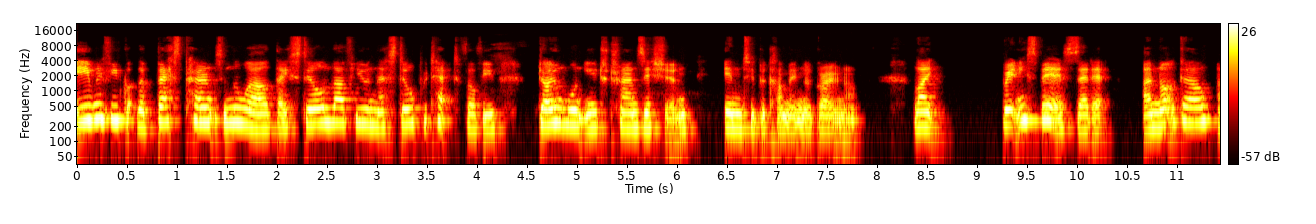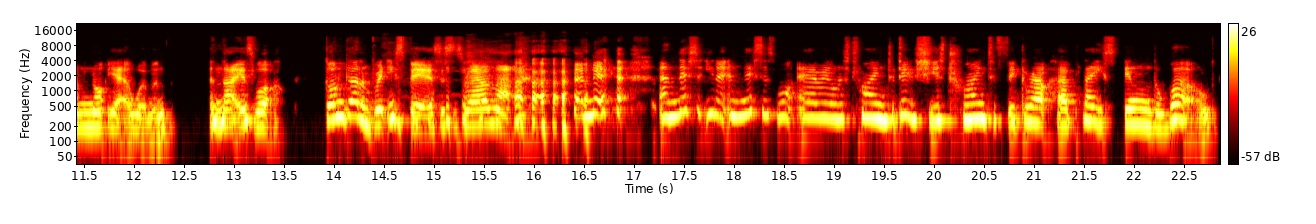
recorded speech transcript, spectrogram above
even if you've got the best parents in the world, they still love you and they're still protective of you, don't want you to transition into becoming a grown up. Like Britney Spears said it I'm not a girl, I'm not yet a woman. And that is what Gone Girl and Britney Spears, this is where I'm at. and, and this, you know, and this is what Ariel is trying to do. She is trying to figure out her place in the world.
